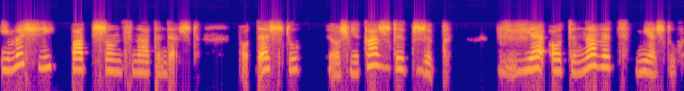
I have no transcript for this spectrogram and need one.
i myśli patrząc na ten deszcz. Po deszczu rośnie każdy grzyb. Wie o tym nawet mieszczuch,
